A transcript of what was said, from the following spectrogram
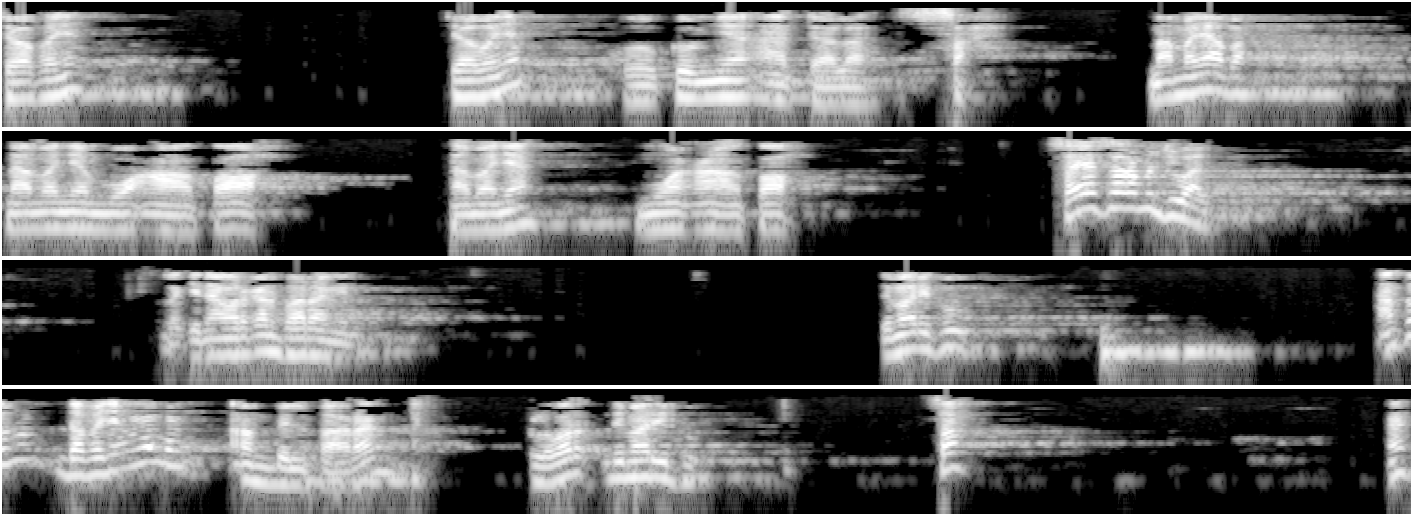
Jawabannya? Jawabannya? hukumnya adalah sah. Namanya apa? Namanya mu'atah. Namanya mu'atah. Saya seorang menjual. Lagi nawarkan barang ini. Lima ribu. Antum udah banyak ngomong. Ambil barang, keluar lima ribu. Sah? Hah?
